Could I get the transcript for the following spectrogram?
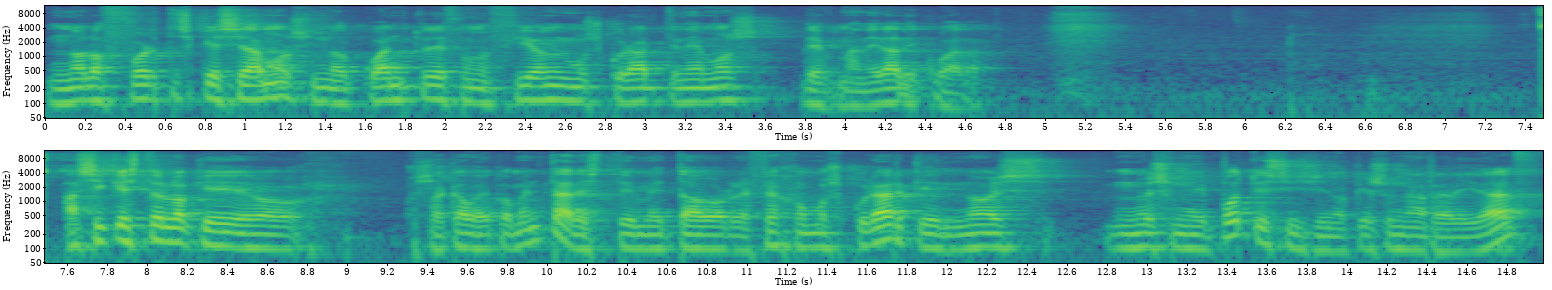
no lo fuertes que seamos, sino cuánto de función muscular tenemos de manera adecuada. Así que esto es lo que os acabo de comentar, este reflejo muscular que no es, no es una hipótesis, sino que es una realidad.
